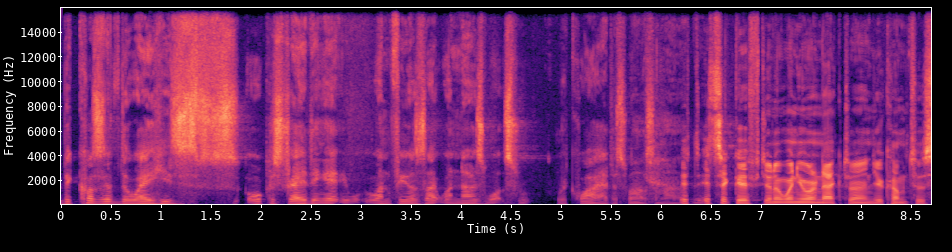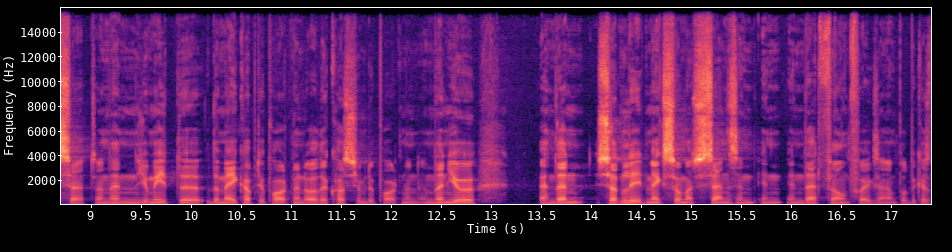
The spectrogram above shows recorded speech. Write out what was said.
because of the way he's orchestrating it, one feels like one knows what's required as well. Somehow. It, it's a gift, you know, when you're an actor and you come to a set and then you meet the, the makeup department or the costume department and then you and then suddenly it makes so much sense in, in, in that film, for example, because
